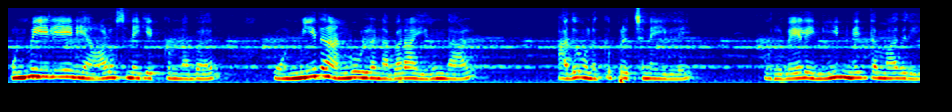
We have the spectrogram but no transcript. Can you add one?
உண்மையிலேயே நீ ஆலோசனை கேட்கும் நபர் உன் மீது அன்பு உள்ள நபராக இருந்தால் அது உனக்கு பிரச்சனை இல்லை. ஒருவேளை நீ நினைத்த மாதிரி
